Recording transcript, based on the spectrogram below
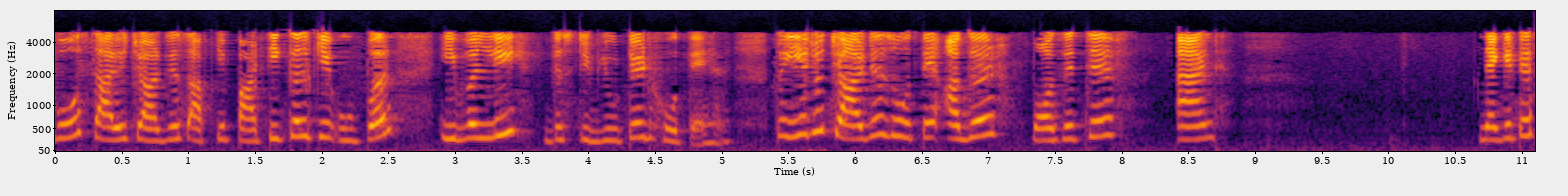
वो सारे चार्जेस आपके पार्टिकल के ऊपर इवनली डिस्ट्रीब्यूटेड होते हैं। तो ये जो चार्जेस होते हैं, अगर पॉजिटिव एंड नेगेटिव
